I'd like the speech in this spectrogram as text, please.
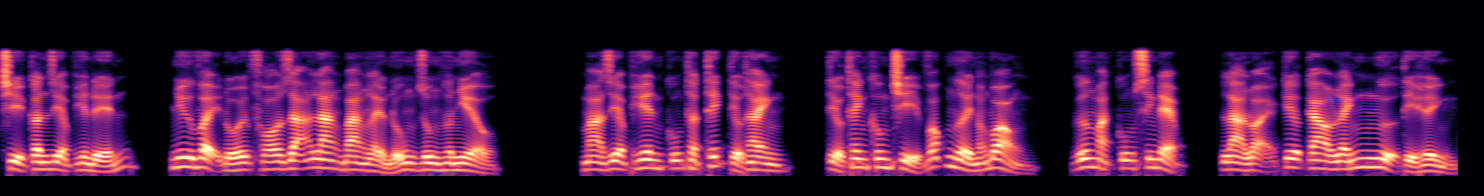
Chỉ cần Diệp Hiên đến, như vậy đối phó dã lang bang lại ung dung hơn nhiều. Mà Diệp Hiên cũng thật thích Tiểu Thanh, Tiểu Thanh không chỉ vóc người nóng bỏng, gương mặt cũng xinh đẹp, là loại kia cao lãnh ngự tỷ hình,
